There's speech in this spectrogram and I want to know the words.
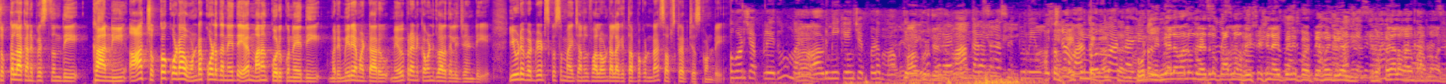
చుక్కలా కనిపిస్తుంది. కానీ ఆ చుక్క కూడా ఉండకూడదనేదే మనం కోరుకునేది. మరి మీరేమంటారు? మీ అభిప్రాయాన్ని కమెంట్ ద్వారా తెలియజేయండి. ఈ వీడియో అప్డేట్స్ కోసం మై ఛానల్ ఫాలో ఉంటే అలాగే తప్పకుండా సబ్స్క్రైబ్ చేసుకోండి. కూడా చెప్పలేదు మరి ఆవిడ మీకేం చెప్పాడో మాకు తెలియదు. మా కన్సర్న్ అసలు ఇప్పుడు మేము వచ్చిన వారితో మాట్లాడి టోటల్ ఇండియా లెవెల్ ఉంది రైతుల ప్రాబ్లం రిజిస్ట్రేషన్ అయిపోయింది ఇప్పుడు పేమెంట్ ఇవ్వండి. ఇది వాళ్ళ ప్రాబ్లం అది.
